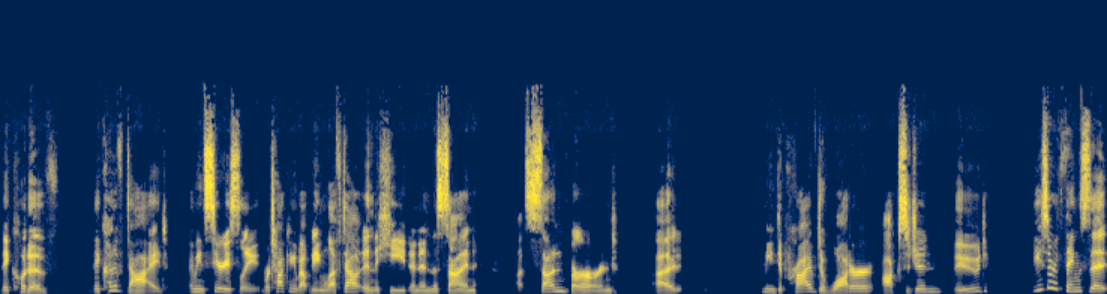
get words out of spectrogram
they could have, they could have died. I mean, seriously, we're talking about being left out in the heat and in the sun, uh, sunburned, uh, I mean, deprived of water, oxygen, food. These are things that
